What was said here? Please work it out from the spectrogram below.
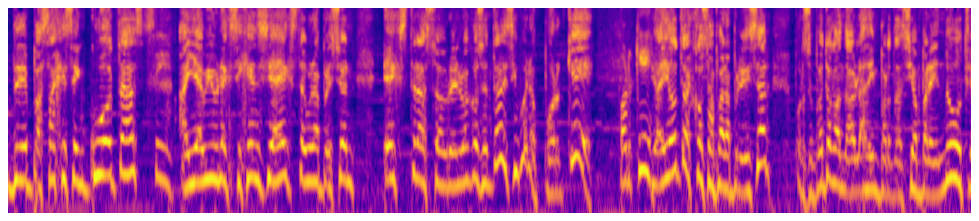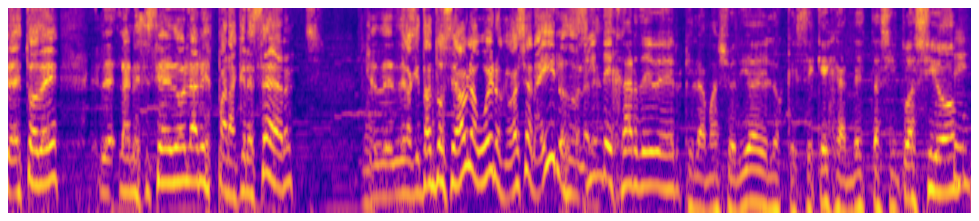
de pasajes en cuotas, Sí. ahí había una exigencia extra, una presión extra sobre el Banco Central. Y decís, bueno, ¿por qué? ¿Por qué? Y hay otras cosas para priorizar. Por supuesto, cuando hablas de importación para industria, esto de la necesidad de dólares para crecer, que de, de la que tanto se habla, bueno, que vayan ahí los dólares. Sin dejar de ver que la mayoría de los que se quejan de esta situación Sí.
